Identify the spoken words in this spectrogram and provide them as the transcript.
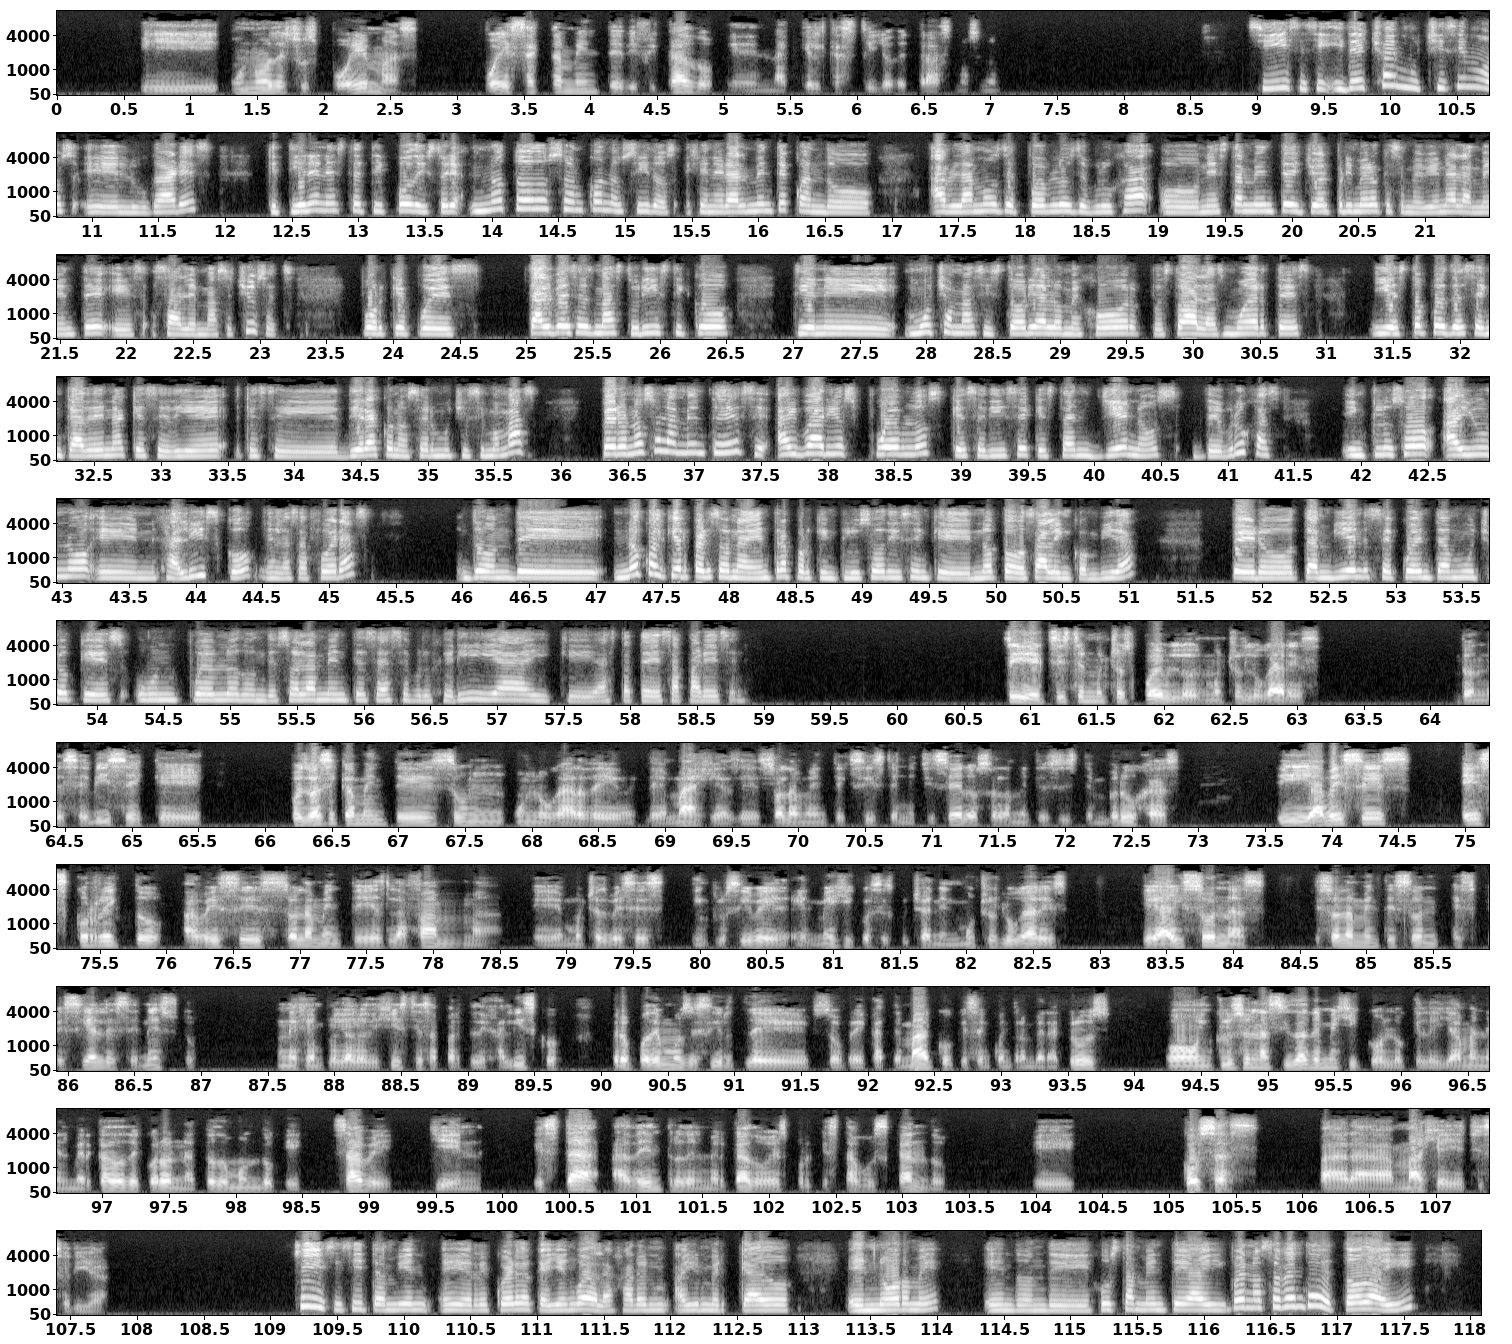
y uno de sus poemas fue exactamente edificado en aquel castillo de Trasmos, ¿no? Sí, sí, sí. Y de hecho hay muchísimos eh, lugares que tienen este tipo de historia. No todos son conocidos. Generalmente cuando hablamos de pueblos de bruja, honestamente yo el primero que se me viene a la mente es Salem, Massachusetts, porque pues tal vez es más turístico, tiene mucha más historia, a lo mejor pues todas las muertes y esto pues desencadena que se, que se diera a conocer muchísimo más. Pero no solamente ese, hay varios pueblos que se dice que están llenos de brujas. Incluso hay uno en Jalisco, en las afueras, donde no cualquier persona entra porque incluso dicen que no todos salen con vida, pero también se cuenta mucho que es un pueblo donde solamente se hace brujería y que hasta te desaparecen. Sí, existen muchos pueblos, muchos lugares donde se dice que pues básicamente es un, lugar de, de, magias, de solamente existen hechiceros, solamente existen brujas, y a veces es correcto, a veces solamente es la fama, eh, muchas veces, inclusive en México se escuchan en muchos lugares que hay zonas que solamente son especiales en esto, un ejemplo, ya lo dijiste, esa parte de Jalisco, pero podemos decir sobre Catemaco, que se encuentra en Veracruz, o incluso en la Ciudad de México, lo que le llaman el mercado de Corona, todo mundo que sabe quién está adentro del mercado es porque está buscando eh, cosas para magia y hechicería. Sí, sí, sí, también eh, recuerdo que allá en Guadalajara hay un mercado enorme en donde justamente hay, bueno, se vende de todo ahí,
